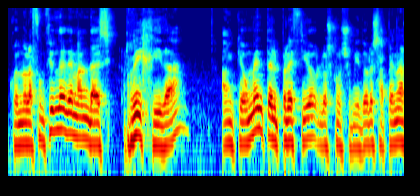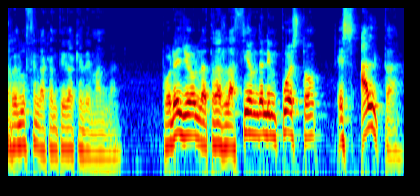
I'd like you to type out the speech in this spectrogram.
Cuando la función de demanda es rígida, aunque aumente el precio, los consumidores apenas reducen la cantidad que demandan. Por ello, la traslación del impuesto es alta.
